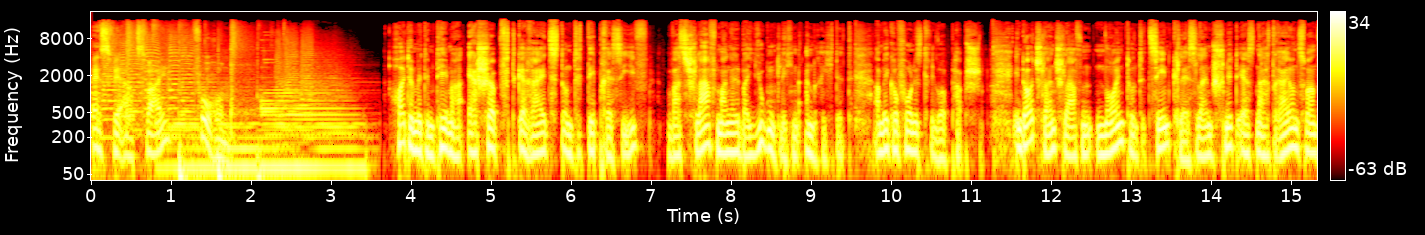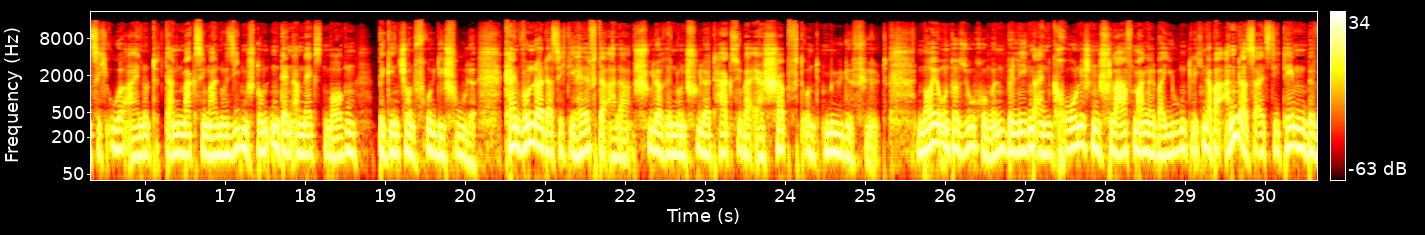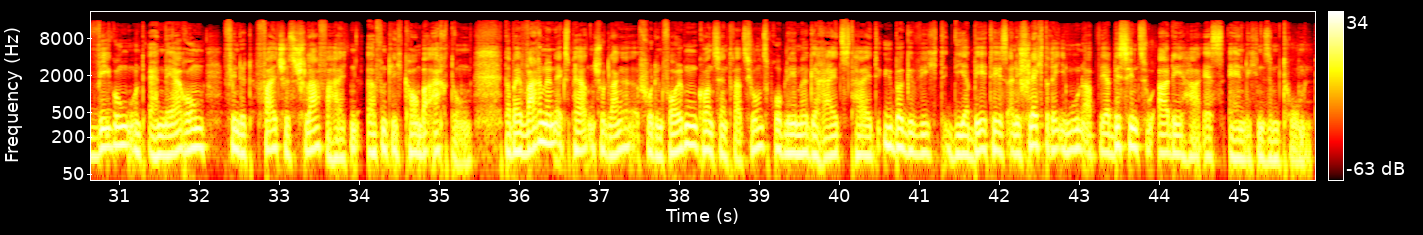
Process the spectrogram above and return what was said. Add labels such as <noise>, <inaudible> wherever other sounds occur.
SWR 2 Forum. Heute mit dem Thema erschöpft, gereizt und depressiv was Schlafmangel bei Jugendlichen anrichtet. Am Mikrofon ist Gregor Papsch. In Deutschland schlafen Neunt- und Zehntklässler im Schnitt erst nach 23 Uhr ein und dann maximal nur sieben Stunden, denn am nächsten Morgen beginnt schon früh die Schule. Kein Wunder, dass sich die Hälfte aller Schülerinnen und Schüler tagsüber erschöpft und müde fühlt. Neue Untersuchungen belegen einen chronischen Schlafmangel bei Jugendlichen, aber anders als die Themen Bewegung und Ernährung findet falsches Schlafverhalten öffentlich kaum Beachtung. Dabei warnen Experten schon schon lange vor den Folgen Konzentrationsprobleme, Gereiztheit, Übergewicht, Diabetes, eine schlechtere Immunabwehr bis hin zu ADHS-ähnlichen Symptomen.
